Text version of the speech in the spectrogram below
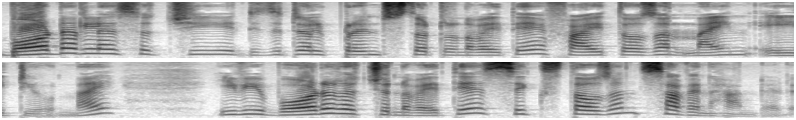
Borderless వచ్చి డిజిటల్ ప్రింట్స్ తోటి ఉన్నవైతే ఫైవ్ థౌజండ్ నైన్ ఎయిటీ ఉన్నాయి. ఇవి బార్డర్ వచ్చినవైతే సిక్స్ థౌజండ్ సెవెన్ హండ్రెడ్.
